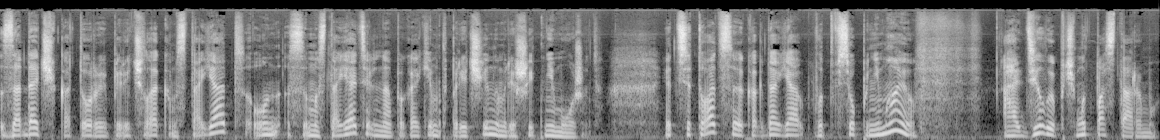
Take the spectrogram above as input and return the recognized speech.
задачи, которые перед человеком стоят, он самостоятельно по каким-то причинам решить не может. Это ситуация, когда я вот все понимаю, а делаю почему-то по-старому.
